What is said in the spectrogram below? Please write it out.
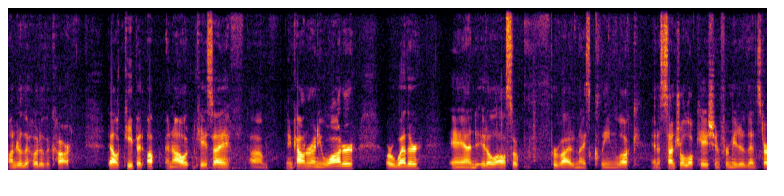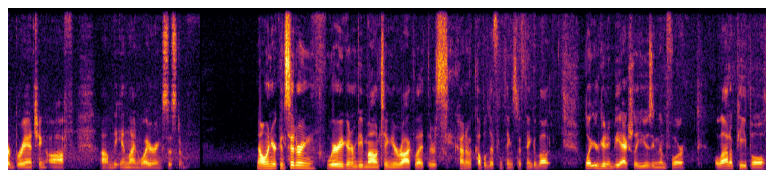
under the hood of the car. That'll keep it up and out in case I um, encounter any water or weather and it'll also provide a nice clean look and a central location for me to then start branching off um, the inline wiring system. Now when you're considering where you're going to be mounting your rock light, there's kind of a couple different things to think about. What you're going to be actually using them for. A lot of people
